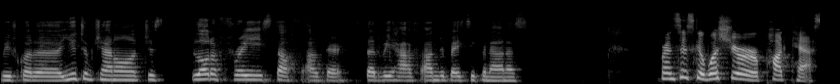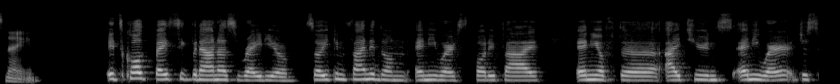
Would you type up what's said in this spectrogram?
we've got a YouTube channel, just a lot of free stuff out there that we have under Basic Bananas. Franziska, what's your podcast name? It's called Basic Bananas Radio. So you can find it on anywhere, Spotify, any of the iTunes, anywhere. Just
